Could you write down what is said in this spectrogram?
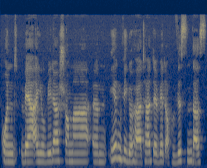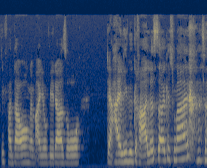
Und wer Ayurveda schon mal ähm, irgendwie gehört hat, der wird auch wissen, dass die Verdauung im Ayurveda so der heilige Gral ist, sag ich mal. Also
